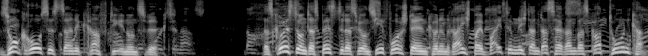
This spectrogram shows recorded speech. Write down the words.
So groß ist seine Kraft, die in uns wirkt. Das Größte und das Beste, das wir uns je vorstellen können, reicht bei weitem nicht an das heran, was Gott tun kann.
